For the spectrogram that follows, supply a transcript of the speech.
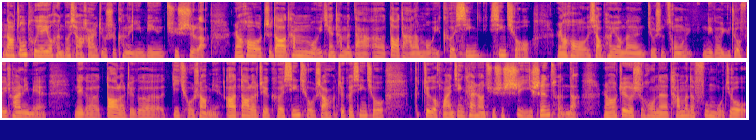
那中途也有很多小孩儿，就是可能因病去世了。然后直到他们某一天，他们达呃到达了某一颗星星球，然后小朋友们就是从那个宇宙飞船里面那个到了这个地球上面啊，到了这颗星球上，这颗星球这个环境看上去是适宜生存的。然后这个时候呢，他们的父母就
